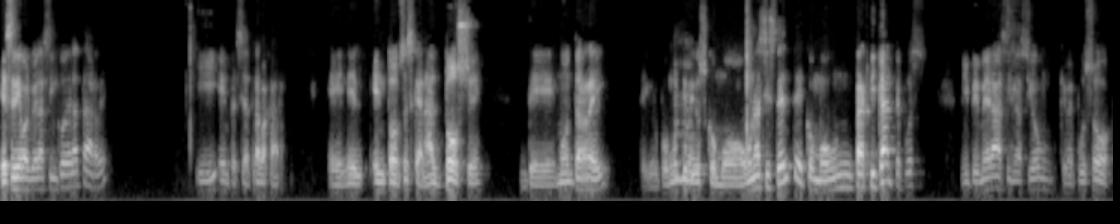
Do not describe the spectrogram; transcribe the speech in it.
Ese día volvió a las 5 de la tarde y empecé a trabajar en el entonces Canal 12 de Monterrey, de Grupo Multimedios, como un asistente, como un practicante, pues. Mi primera asignación que me puso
